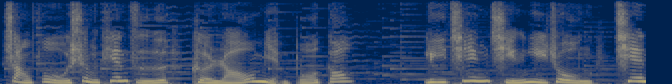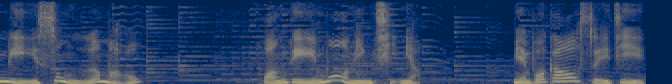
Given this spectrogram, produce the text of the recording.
上父圣天子，可饶免伯高。礼轻情意重，千里送鹅毛。”皇帝莫名其妙。免伯高随即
